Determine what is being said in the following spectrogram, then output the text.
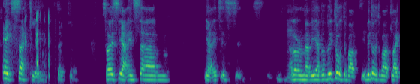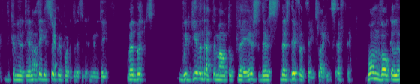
exactly, exactly. So it's yeah, it's um, yeah, it's it's. it's I don't remember, yeah, but we talked about we talked about like the community, and I think it's super yeah. important to listen to the community. But but with given that amount of players, there's there's different things. Like one vocal uh,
